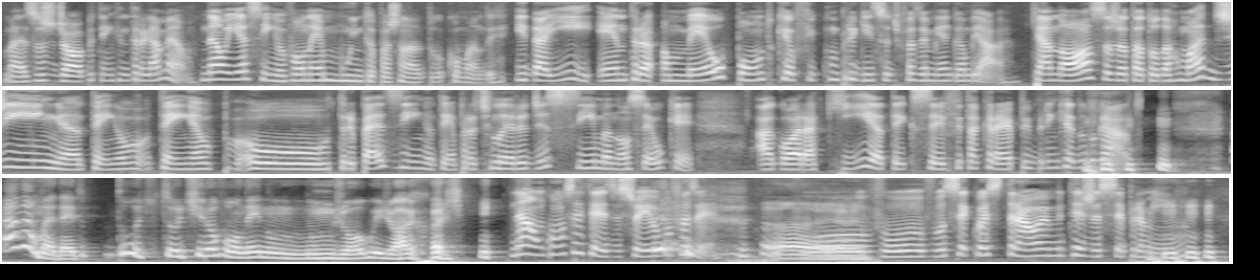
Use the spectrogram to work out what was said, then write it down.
Mas os jobs tem que entregar mesmo. Não, e assim, o Volney é muito apaixonado pelo Commander. E daí entra o meu ponto que eu fico com preguiça de fazer minha gambiarra. Que a nossa já tá toda arrumadinha, tem o, tem o, o tripézinho, tem a prateleira de cima, não sei o quê. Agora aqui ia ter que ser fita crepe e brinquedo do gato. ah, não, mas daí tu, tu, tu tira o Volney num, num jogo e joga com a gente. não, com certeza, isso aí eu vou fazer. Vou, vou, vou sequestrar o MTGC pra mim.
